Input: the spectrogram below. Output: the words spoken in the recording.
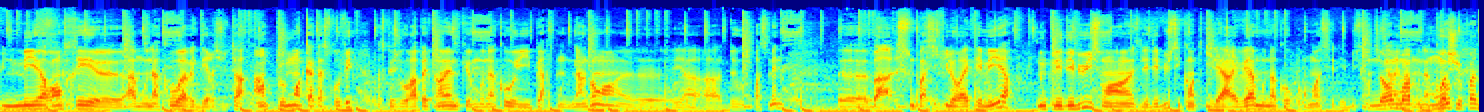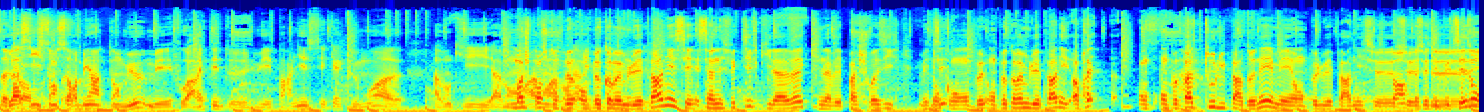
une meilleure entrée euh, à Monaco avec des résultats un peu moins catastrophiques, parce que je vous rappelle quand même que Monaco, ils perdent contre Guingamp hein, euh, il y a deux ou trois semaines. Euh, bah, son passif, il aurait été meilleur. Donc les débuts, ils sont, un- les débuts, c'est quand il est arrivé à Monaco. Pour moi, c'est quand il est Non, arrivé moi, à Monaco. moi je suis pas d'accord. Là, s'il s'en sort bien, tant mieux, mais il faut arrêter de lui épargner ces quelques mois euh, avant qu'il. Avant, Moi, je pense qu'on peut, on peut quand même lui épargner. C'est un effectif qu'il avait, qu'il n'avait pas choisi. Mais Donc, on peut, on peut quand même lui épargner. Après, on, on peut pas tout lui pardonner, mais on peut lui épargner ce, Je sais pas, en ce- fait, ce début de euh, saison.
